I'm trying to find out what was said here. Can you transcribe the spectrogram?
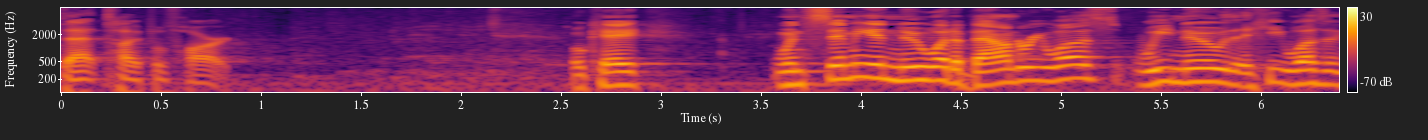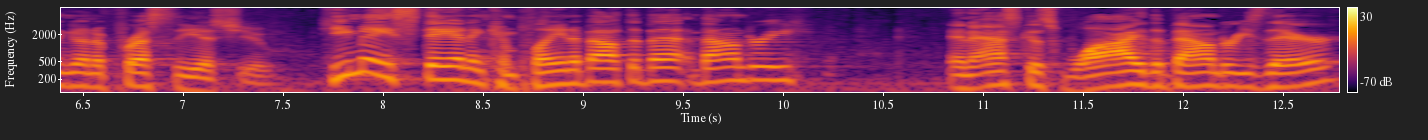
that type of heart. Okay? When Simeon knew what a boundary was, we knew that he wasn't going to press the issue. He may stand and complain about the boundary and ask us why the boundary's there,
